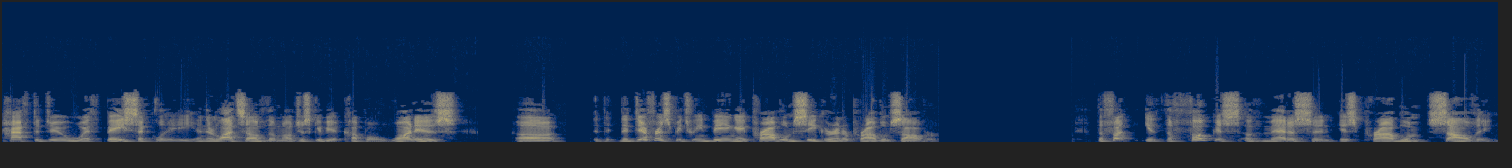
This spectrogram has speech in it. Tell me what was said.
have to do with basically, and there are lots of them. I'll just give you a couple. One is uh, the, difference between being a problem seeker and a problem solver. The, fo- the focus of medicine is problem solving,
